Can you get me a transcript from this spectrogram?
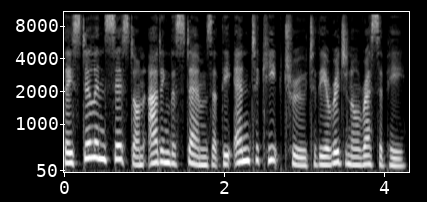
they still insist on adding the stems at the end to keep true to the original recipe.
